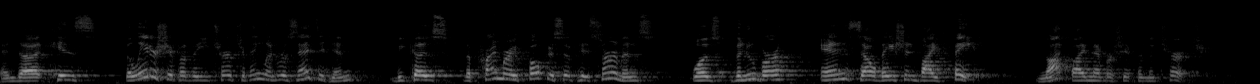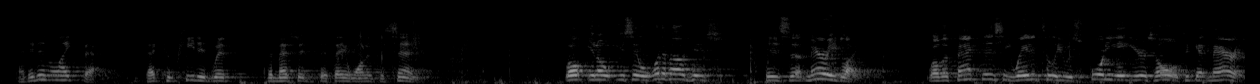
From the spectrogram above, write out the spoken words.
And uh, his, the leadership of the Church of England resented him because the primary focus of his sermons was the new birth and salvation by faith, not by membership in the church. And they didn't like that. That competed with the message that they wanted to send. Well, you know, you say, well, what about his, his uh, married life? Well, the fact is, he waited till he was 48 years old to get married.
